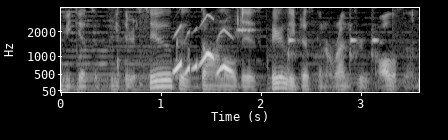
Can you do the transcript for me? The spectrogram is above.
Let me get some ethers too, because Donald is clearly just going to run through all of them.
